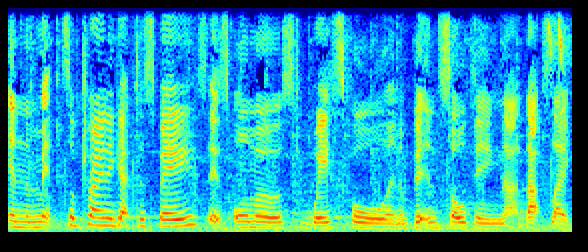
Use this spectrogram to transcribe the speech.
In the midst of trying to get to space, it's almost wasteful and a bit insulting that that's like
